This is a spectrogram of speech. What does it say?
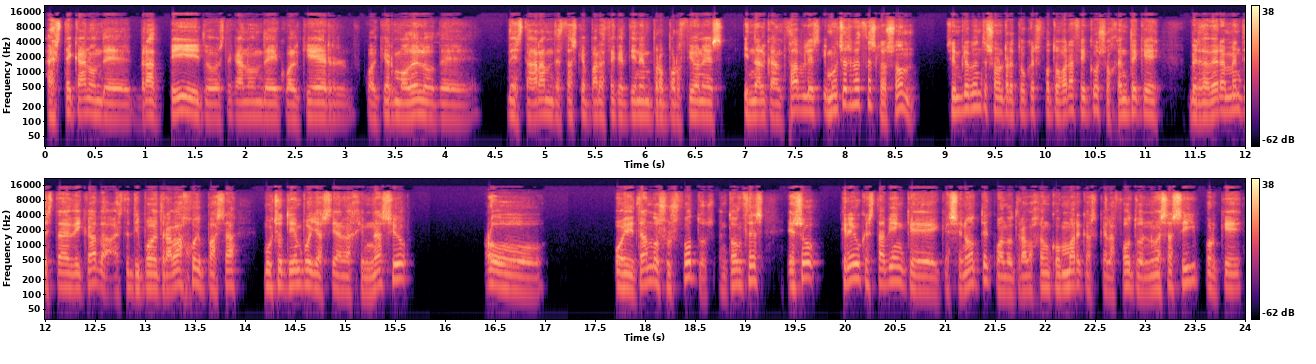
a este canon de Brad Pitt o este canon de cualquier, cualquier modelo de, de Instagram, de estas que parece que tienen proporciones inalcanzables, y muchas veces lo son. Simplemente son retoques fotográficos o gente que verdaderamente está dedicada a este tipo de trabajo y pasa mucho tiempo ya sea en el gimnasio o, editando sus fotos. Entonces, eso creo que está bien que, se note cuando trabajan con marcas que la foto no es así, porque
